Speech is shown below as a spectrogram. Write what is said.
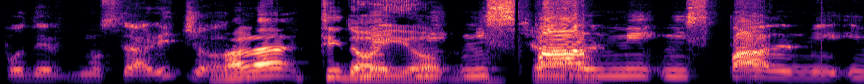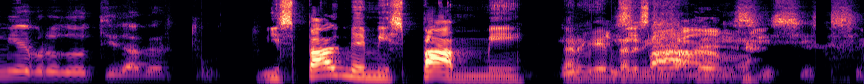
poter mostrare i giochi, la, ti do mi, io. Mi, mi, spalmi, mi, spalmi, i miei prodotti dappertutto. Mi spalmi e mi spammi. Perché mi per spalmi, sì, sì, sì,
